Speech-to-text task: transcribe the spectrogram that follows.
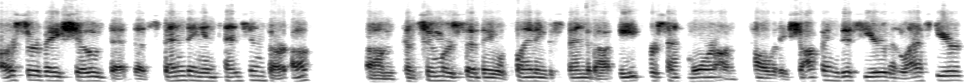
Our survey showed that the spending intentions are up. Um, consumers said they were planning to spend about eight percent more on holiday shopping this year than last year,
